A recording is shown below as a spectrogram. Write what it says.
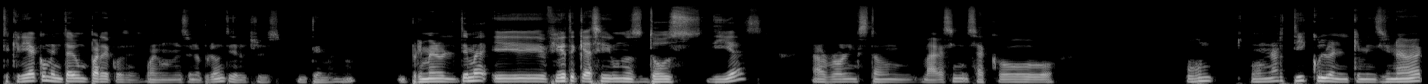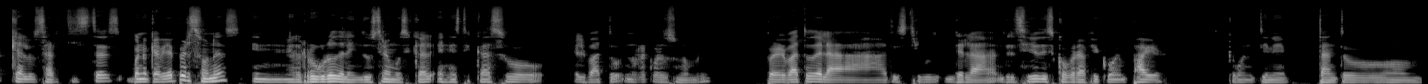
te quería comentar un par de cosas. Bueno, uno es una pregunta y el otro es un tema, ¿no? Primero el tema, eh, fíjate que hace unos dos días a Rolling Stone Magazine sacó un, un artículo en el que mencionaba que a los artistas, bueno, que había personas en el rubro de la industria musical, en este caso el vato, no recuerdo su nombre, el vato de la, de la del sello discográfico Empire, que bueno, tiene tanto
